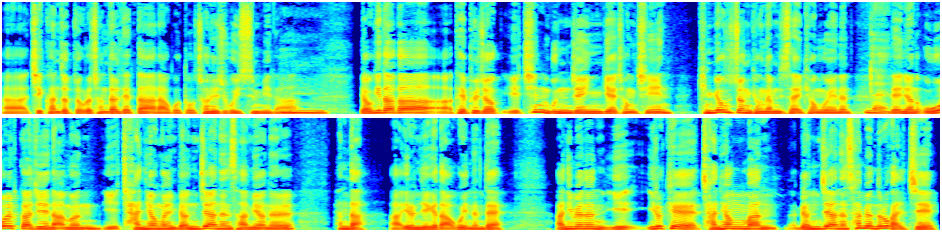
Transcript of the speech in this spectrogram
아, 직간접적으로 전달됐다라고도 전해지고 있습니다. 음. 여기다가 대표적 이 친문재인계 정치인 김경수 전 경남지사의 경우에는 네. 내년 5월까지 남은 이 잔형을 면제하는 사면을 한다. 아, 이런 얘기가 나오고 있는데 아니면은 이 이렇게 잔형만 면제하는 사면으로 갈지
